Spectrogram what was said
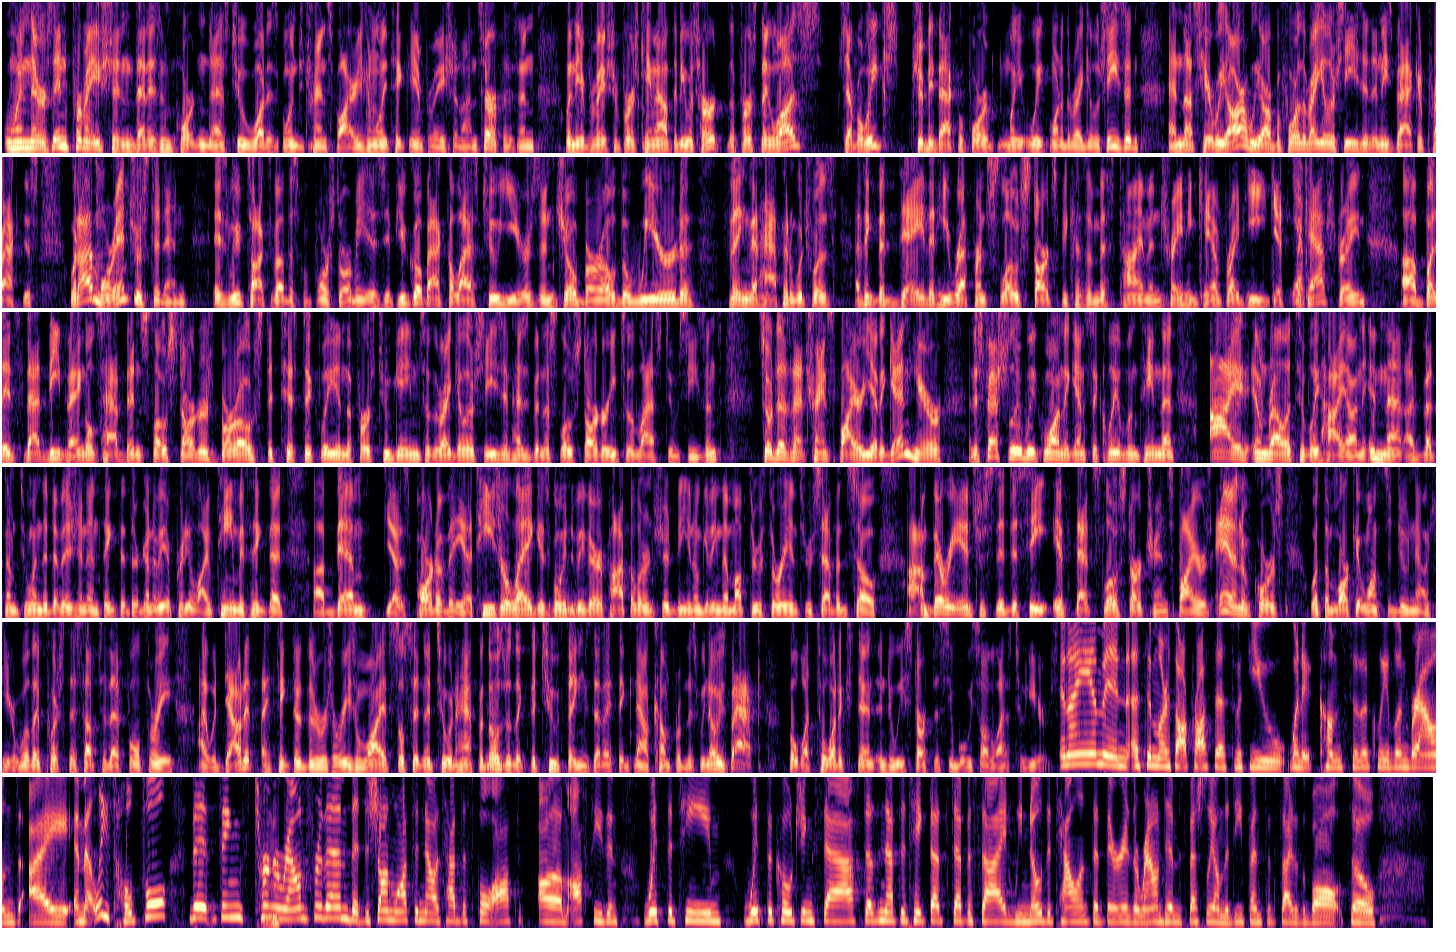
when there's information that is important as to what is going to transpire, you can only take the information on surface. And when the information first came out that he was hurt, the first thing was several weeks. Should be back before week one of the regular season. And thus, here we are. We are before the regular season, and he's back at practice. What I'm more interested in is we've talked about this before, Stormy, is if you go back the last two years and Joe Burrow, the weird thing that happened, which was, I think, the day that he referenced slow starts because of missed time in training camp, right? He gets yep. the calf strain. Uh, but it's that the Bengals have been slow starters. Burrow, statistically, in the first two games of the regular season, has been a slow starter each of the last two seasons. So does that transpire yet again here? And especially week one against a Cleveland team that I am relatively high on in that I've bet them to win the division and think that they're going to be a pretty live team. I think that uh, them yeah, as part of a, a, teaser leg is going to be very popular and should be, you know, getting them up through three and through seven. So uh, I'm very interested to see if that slow start transpires and, of course, what the market wants to do now here. Will they push this up to that full three? I would doubt it. I think that there's a reason why it's still sitting at two and a half, but those are like the two things that I think now come from this. We know he's back, but what to what extent and do we start to see what we saw the last two years? And I am in a similar thought process with you when it comes to the Cleveland Browns. I am at least hopeful that things turn mm-hmm. around for them. That Deshaun Watson now has had this full off um, off season with the team, with the coaching staff. Doesn't have to take that step aside. We know the talent that there is around him, especially on the defensive side of the ball. So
